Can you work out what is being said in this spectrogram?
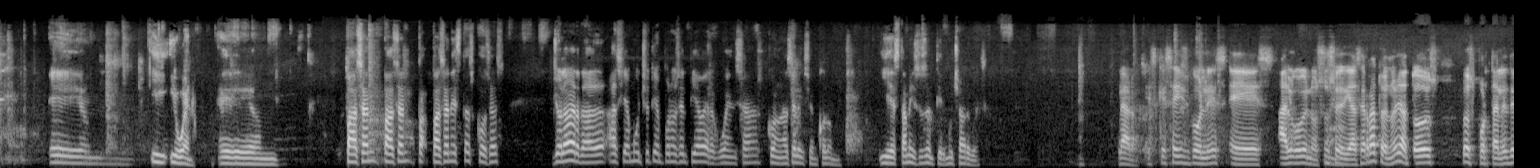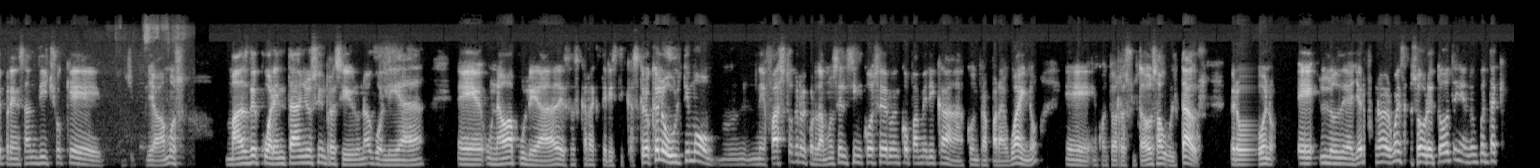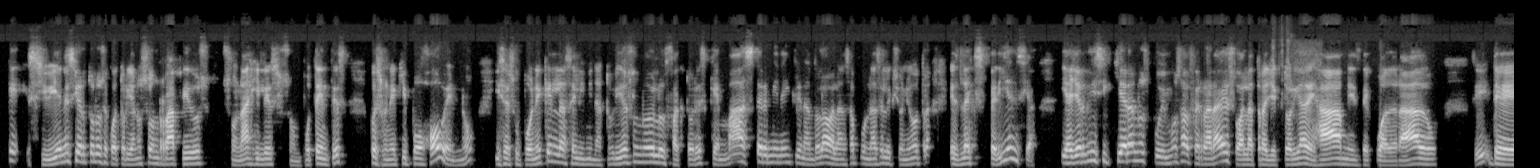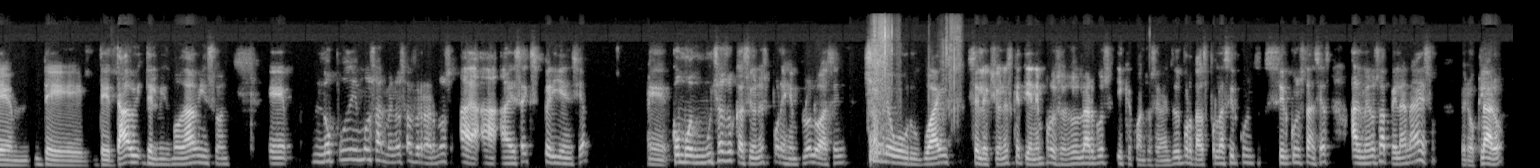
Eh, y, y bueno, eh, pasan, pasan, pa- pasan estas cosas. Yo la verdad hacía mucho tiempo no sentía vergüenza con una selección colombiana y esta me hizo sentir mucha vergüenza. Claro, es que seis goles es algo que no sucedía hace rato, ¿no? Ya todos los portales de prensa han dicho que llevamos más de 40 años sin recibir una goleada, eh, una vapuleada de esas características. Creo que lo último mm, nefasto que recordamos es el 5-0 en Copa América contra Paraguay, ¿no? Eh, en cuanto a resultados abultados. Pero bueno, eh, lo de ayer fue una vergüenza, sobre todo teniendo en cuenta que, que si bien es cierto los ecuatorianos son rápidos, son ágiles, son potentes, pues un equipo joven, ¿no? Y se supone que en las eliminatorias uno de los factores que más termina inclinando la balanza por una selección y otra es la experiencia. Y ayer ni siquiera nos pudimos aferrar a eso, a la trayectoria de James, de Cuadrado, ¿sí? de, de, de Davi- del mismo Davinson. Eh, no pudimos al menos aferrarnos a, a- a esa experiencia, eh, como en muchas ocasiones, por ejemplo, lo hacen Chile o Uruguay, selecciones que tienen procesos largos y que cuando se ven desbordados por las circun- circunstancias, al menos apelan a eso. Pero claro,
